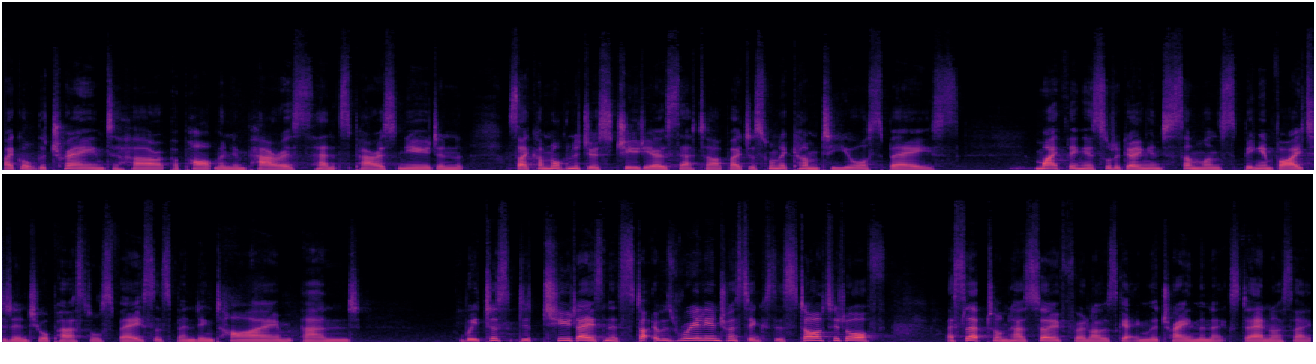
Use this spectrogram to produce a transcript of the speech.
I got the train to her apartment in Paris, hence Paris Nude. And it's like, I'm not going to do a studio setup. I just want to come to your space. My thing is sort of going into someone's, being invited into your personal space and spending time. And we just did two days. And it, st- it was really interesting because it started off, I slept on her sofa and I was getting the train the next day. And I was like,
